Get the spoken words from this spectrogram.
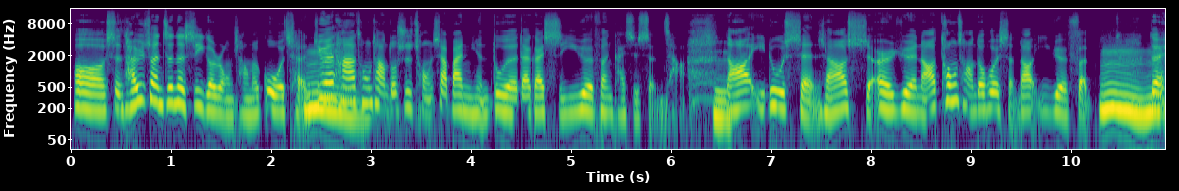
呃审查预算真的是一个冗长的过程，因为它通常都是从下半年度的大概十一月份开始审查，然后一路审审到十二月，然后通常都会审到一月份。嗯，对，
